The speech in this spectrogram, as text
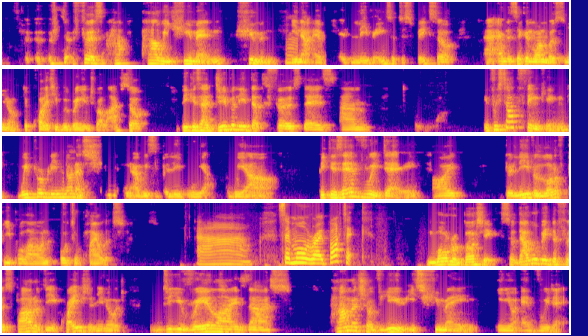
first, how, how we human, human mm. in our everyday living, so to speak. So, uh, and the second one was, you know, the quality we bring into our life. So, because I do believe that first there's, um, if we start thinking, we're probably not mm-hmm. as human as we believe we are. We are, because every day I believe a lot of people are on autopilot. Ah, so more robotic. More robotic. So that will be the first part of the equation. You know, do you realize that how much of you is humane in your everyday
